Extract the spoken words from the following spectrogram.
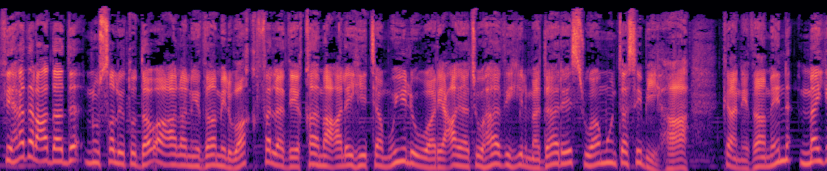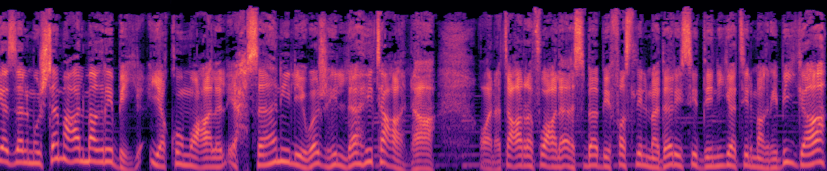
في هذا العدد نسلط الضوء على نظام الوقف الذي قام عليه تمويل ورعاية هذه المدارس ومنتسبيها. كنظام ميز المجتمع المغربي يقوم على الإحسان لوجه الله تعالى. ونتعرف على أسباب فصل المدارس الدينية المغربية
